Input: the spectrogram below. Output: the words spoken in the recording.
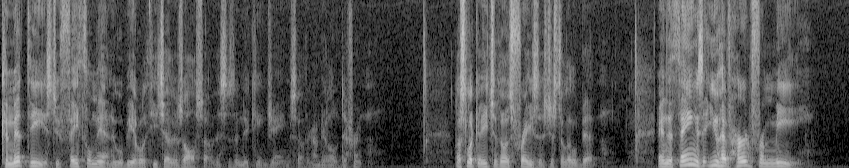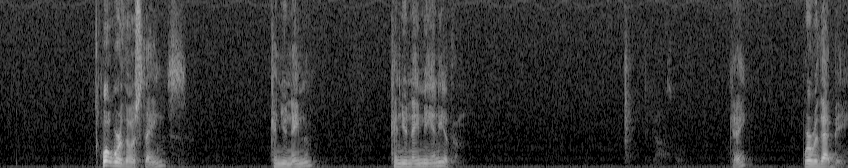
commit these to faithful men who will be able to teach others also. This is the New King James, so they're going to be a little different. Let's look at each of those phrases just a little bit. And the things that you have heard from me, what were those things? Can you name them? Can you name me any of them? Okay? Where would that be?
